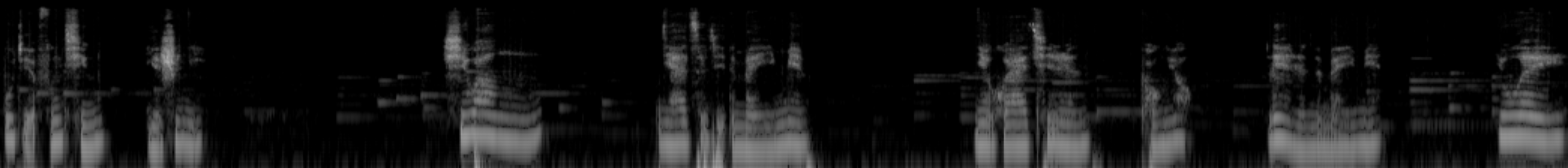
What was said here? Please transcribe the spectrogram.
不解风情也是你。希望你爱自己的每一面，你也会爱亲人、朋友、恋人的每一面，因为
